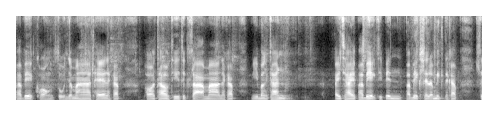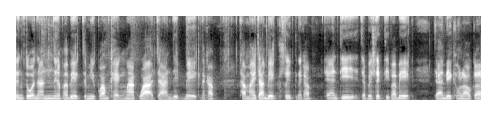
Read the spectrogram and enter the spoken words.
ผ้าเบรกของศูนย์ยามาฮ่าแท้นะครับ เพราะเท่าที่ศึกษามานะครับ มีบางท่านไปใช้ผ้าเบรกที่เป็นผ้าเบรกเซรามิกนะครับ ซึ่งตัวนั้นเนื้อผ้าเบรกจะมีความแข็งมากกว่าจานเบรกนะครับทำให้จานเบรกสึกนะครับ แทนที่จะไปสึกที่ผ้าเบรกจานเบรกของเราก็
